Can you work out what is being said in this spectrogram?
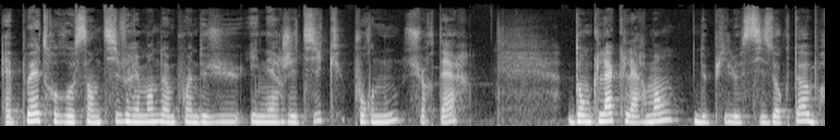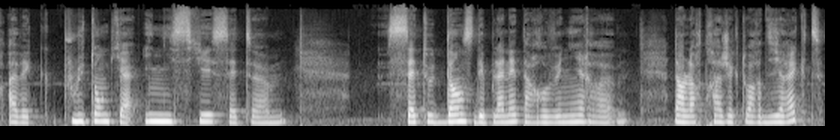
elle peut être ressentie vraiment d'un point de vue énergétique pour nous sur Terre. Donc là, clairement, depuis le 6 octobre, avec Pluton qui a initié cette, euh, cette danse des planètes à revenir euh, dans leur trajectoire directe,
